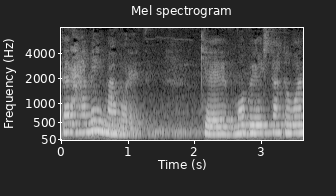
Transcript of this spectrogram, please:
در همه این موارد که ما بهش تحت عنوان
